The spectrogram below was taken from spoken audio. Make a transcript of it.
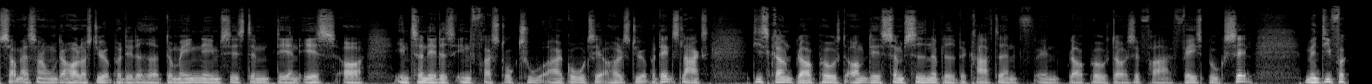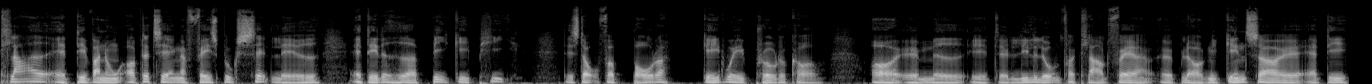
som er sådan nogen, der holder styr på det, der hedder Domain Name System, DNS, og internettets infrastruktur og er gode til at holde styr på den slags. De skrev en blogpost om det, som siden er blevet bekræftet af en, en blogpost også fra Facebook selv. Men de forklarede, at det var nogle opdateringer, Facebook selv lavede af det, der hedder BGP. Det står for Border Gateway Protocol. Og øh, med et øh, lille lån fra Cloudflare-bloggen øh, igen, så øh, er det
